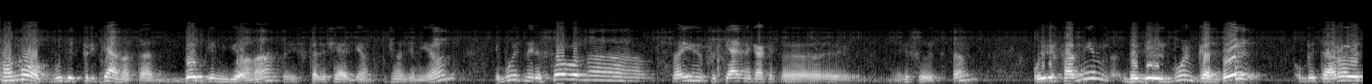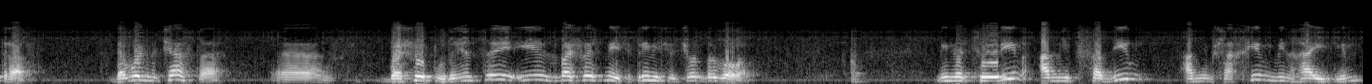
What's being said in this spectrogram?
само будет притянуто до демьона, то есть включая демьон, демьон, и будет нарисовано своими путями, как это э, рисуется там. У лифамим бебильбуль гадоль убитаровит трав. Довольно часто э, с большой путаницей и с большой смесью, примесью чего-то другого. Минацурим амнипсадим амнимшахим минхаидим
